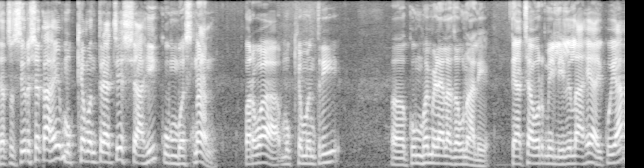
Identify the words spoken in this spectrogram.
त्याचं शीर्षक आहे मुख्यमंत्र्याचे शाही कुंभस्नान. परवा मुख्यमंत्री कुंभमेळ्याला जाऊन आले. त्याच्यावर मी लिहिलेलं आहे ऐकूया.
